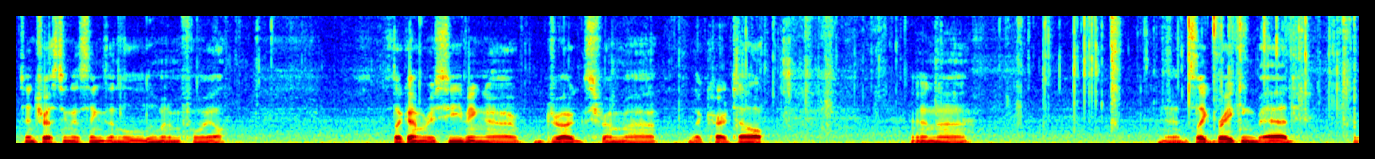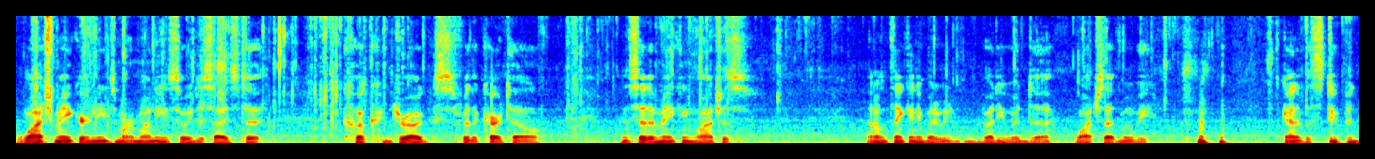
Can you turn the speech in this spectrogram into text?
It's interesting this thing's in aluminum foil. It's like I'm receiving uh, drugs from uh, the cartel. And uh, it's like Breaking Bad. Watchmaker needs more money so he decides to cook drugs for the cartel instead of making watches. I don't think anybody would, anybody would uh, watch that movie. it's kind of a stupid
